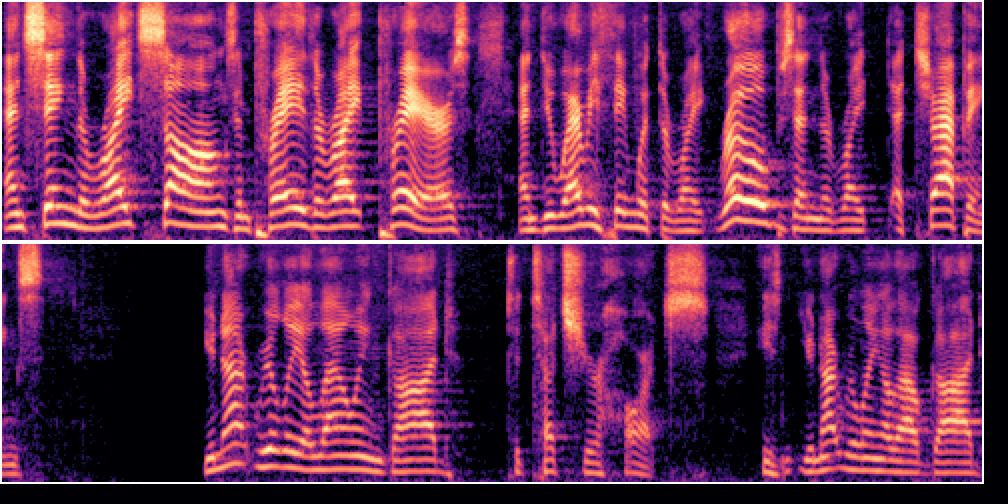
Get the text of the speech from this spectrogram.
and sing the right songs and pray the right prayers and do everything with the right robes and the right uh, trappings, you're not really allowing God to touch your hearts. He's, you're not really allowing God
